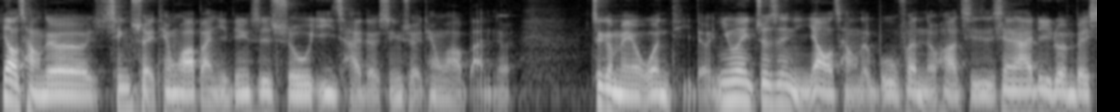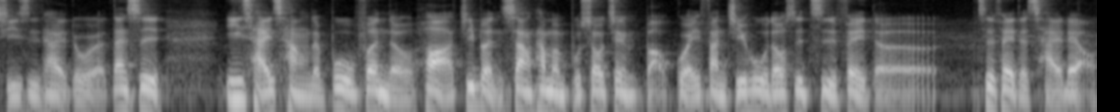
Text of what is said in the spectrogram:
药厂的薪水天花板一定是输医材的薪水天花板的，这个没有问题的。因为就是你药厂的部分的话，其实现在利润被稀释太多了，但是。医材厂的部分的话，基本上他们不受健保规范，几乎都是自费的自费的材料。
